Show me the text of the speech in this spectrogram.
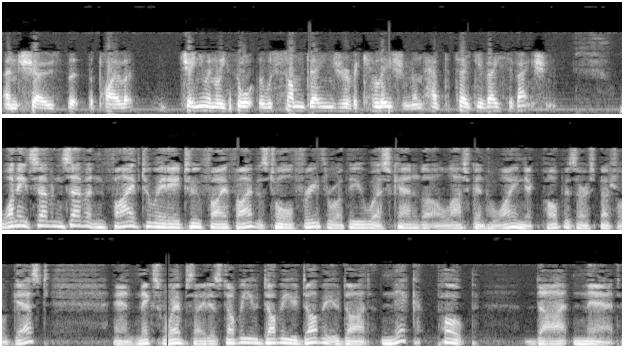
and shows that the pilot genuinely thought there was some danger of a collision and had to take evasive action. One eight seven seven five two eight eight two five five is toll free throughout the U.S., Canada, Alaska, and Hawaii. Nick Pope is our special guest, and Nick's website is www.nickpope.net.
